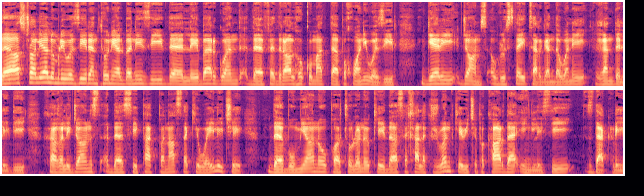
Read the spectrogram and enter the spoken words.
د استرالیا لومړي وزیر انټونی البنیزي د لیبر ګوند د فدرال حکومت د پخوانی وزیر ګری جانس ورستۍ څرګندونې غندلې دي خغلی جانس د سیپک په ناسته کې ویلي چې د بومیانو په ټولنو کې داسې خلک ژوند کوي چې په کار ده انګلیسي زده کړي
